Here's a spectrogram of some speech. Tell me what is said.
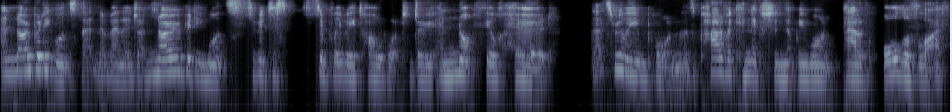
and nobody wants that in a manager. Nobody wants to be just simply be told what to do and not feel heard. That's really important. It's part of a connection that we want out of all of life,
